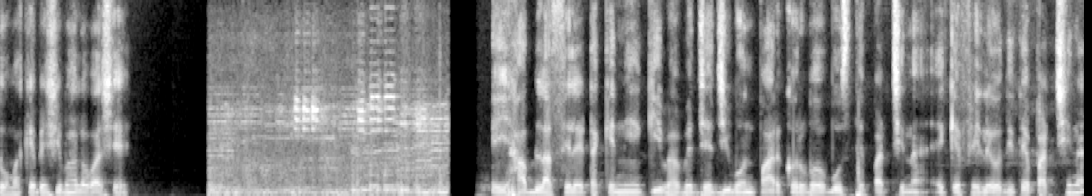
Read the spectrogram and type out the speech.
তোমাকে বেশি ভালোবাসে? এই হাবলা ছেলেটাকে নিয়ে কীভাবে যে জীবন পার করব বুঝতে পারছি না। একে ফেলেও দিতে পারছি না।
